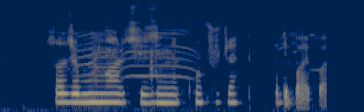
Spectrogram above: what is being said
Sadece bunlar sizinle konuşacak. Hadi bay bay.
